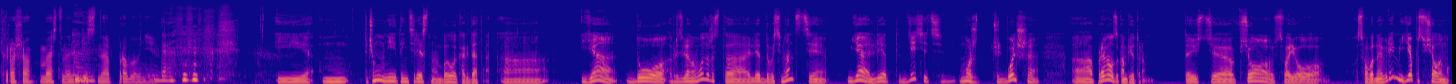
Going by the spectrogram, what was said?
Хорошо, мы остановились на пробовании. Да. И почему мне это интересно было когда-то? Я до определенного возраста, лет до 18, я лет 10, может, чуть больше, а, провел за компьютером. То есть все свое свободное время я посвящал ему.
